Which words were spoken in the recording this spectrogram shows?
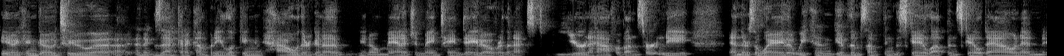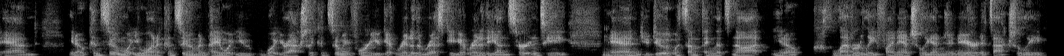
you know you can go to a, an exec at a company looking how they're going to you know manage and maintain data over the next year and a half of uncertainty and there's a way that we can give them something to scale up and scale down and and you know consume what you want to consume and pay what you what you're actually consuming for you get rid of the risk you get rid of the uncertainty mm-hmm. and you do it with something that's not you know cleverly financially engineered it's actually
